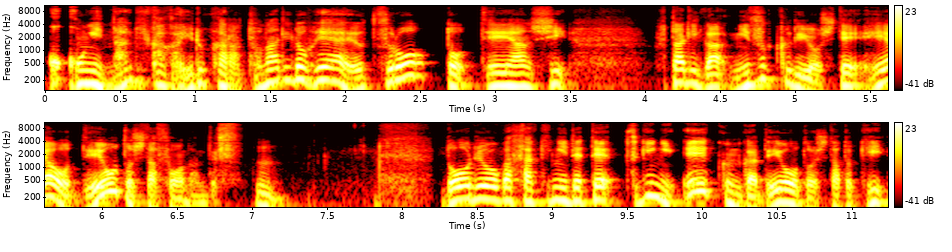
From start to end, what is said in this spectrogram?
ここに何かがいるから隣の部屋へ移ろうと提案し二人が荷造りをして部屋を出ようとしたそうなんです、うん同僚が先に出て次に A 君が出ようとした時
